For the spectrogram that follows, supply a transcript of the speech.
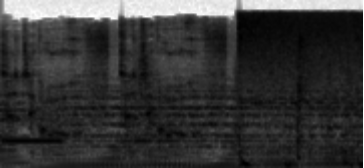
to the groove, to the groove.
